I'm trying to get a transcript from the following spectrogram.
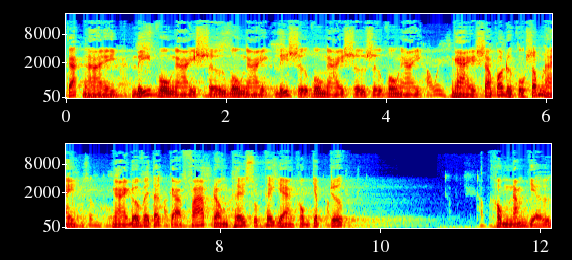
Các ngài lý vô ngại, sự vô ngại, lý sự vô ngại, sự sự vô ngại. Ngài sao có được cuộc sống này? Ngài đối với tất cả pháp trong thế xuất thế gian không chấp trước. Không nắm giữ.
